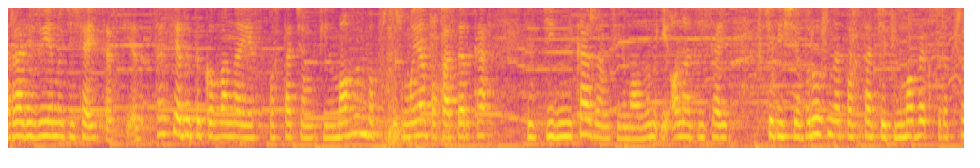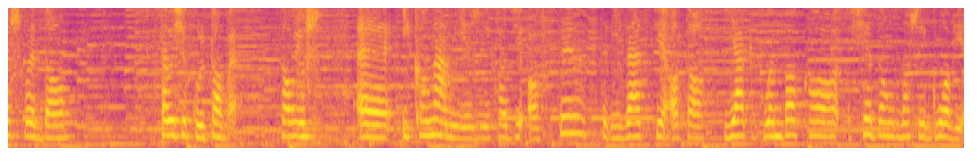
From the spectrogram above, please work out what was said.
Realizujemy dzisiaj sesję. Sesja dedykowana jest postaciom filmowym, bo przecież moja bohaterka jest dziennikarzem filmowym i ona dzisiaj wcieli się w różne postacie filmowe, które przeszły do stały się kultowe. Są już ikonami, jeżeli chodzi o styl, stylizację, o to, jak głęboko siedzą w naszej głowie.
